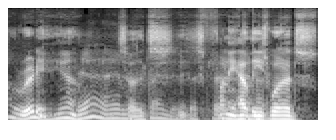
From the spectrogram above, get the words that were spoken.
Oh, really? Yeah. Yeah, yeah, so it's it's, it's funny how these words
